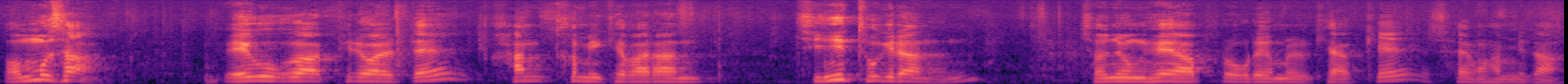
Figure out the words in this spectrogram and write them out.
업무상 외국어가 필요할 때 한컴이 개발한 지니톡이라는 전용 회화 프로그램을 계약해 사용합니다.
